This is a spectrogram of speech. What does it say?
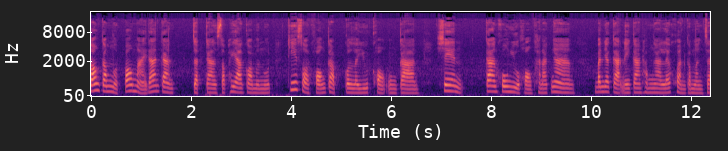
ต้องกำหนดเป้าหมายด้านการจัดการทรัพยากรมนุษย์ ที่สอดคล้องกับกลยุทธ์ขององค์การ เช่น การคงอยู่ของพนักงาน บรรยากาศในการทำงานและขวัญกำลังใจ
